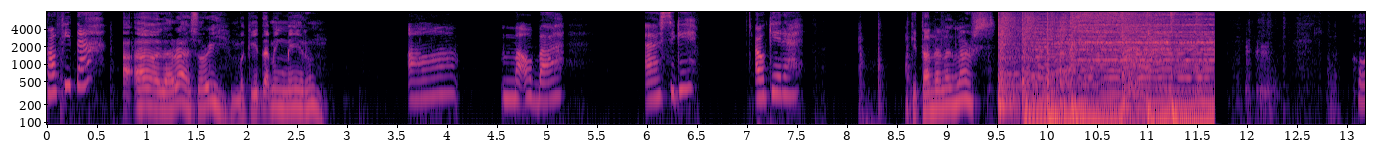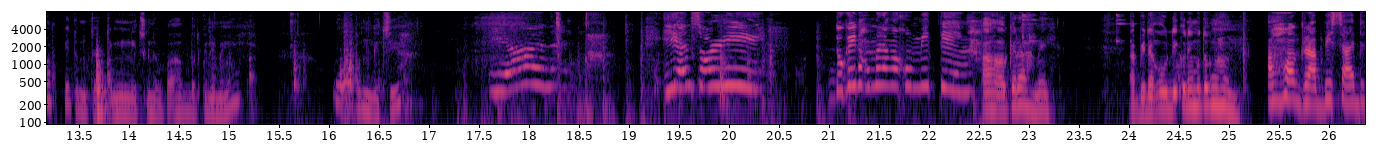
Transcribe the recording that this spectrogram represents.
Coffee ta? Ah, ah, Lara, sorry. Magkita ming May ron. Ah, mao ba? Ah, sige. Okay ra. Kita na lang, Lars. Kapit mo 30 minutes na nagpaabot ko ni May. Wa pang git siya. Iyan. Iyan, sorry. Dugay na lang ako meeting. Ah, okay ra, May. Abi na ko di ko ni mo tungahon. Oh, grabe sad.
